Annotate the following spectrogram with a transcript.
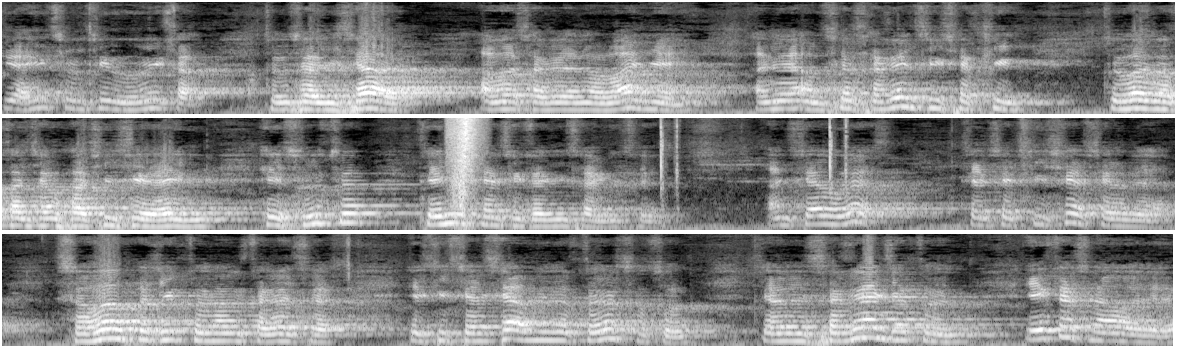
की ही तुमची भूमिका तुमचा विचार आम्हा सगळ्यांना मान्य आहे आणि आमच्या सगळ्यांची शक्ती तुम्हा लोकांच्या भाषेची राहील. हे सूत्र त्यांनी त्या ठिकाणी सांगितलं. आणि त्यामुळेच त्यांच्या तिसऱ्या ठेवल्या सभापती कोणाला करायचं याची चर्चा आम्ही करत होतो त्यावेळेस सगळ्यांच्याकडून एकच नाव आलं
